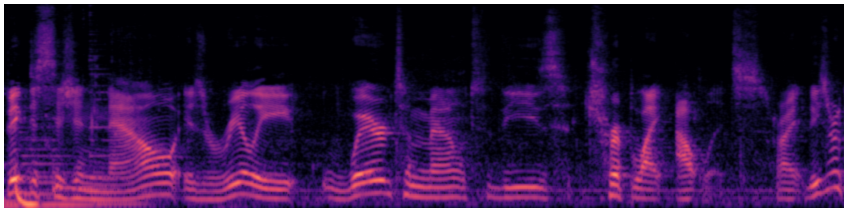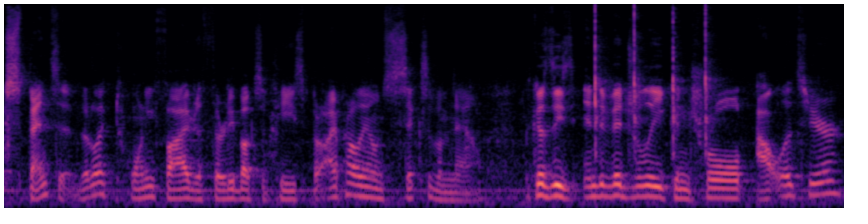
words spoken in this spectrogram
Big decision now is really where to mount these Tripp Lite outlets, right? These are expensive. They're like 25 to 30 bucks a piece, but I probably own six of them now because these individually controlled outlets here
